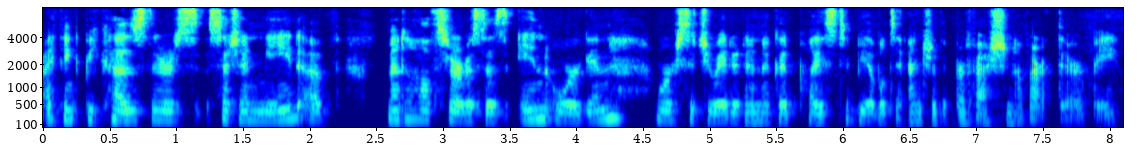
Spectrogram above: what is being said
I think because there's such a need of mental health services in Oregon, we're situated in a good place to be able to enter the profession of art therapy.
